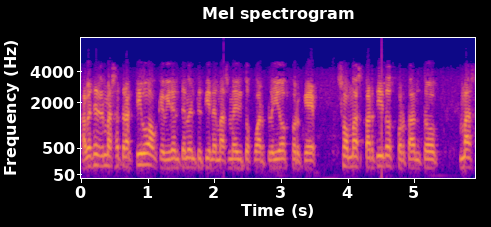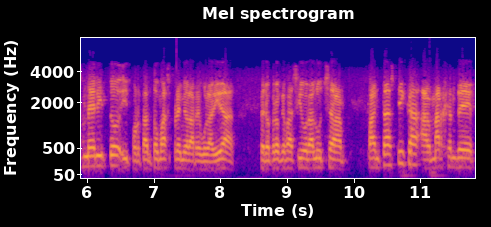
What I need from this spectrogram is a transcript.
A veces es más atractivo, aunque evidentemente tiene más mérito jugar playoff porque son más partidos, por tanto más mérito y por tanto más premio a la regularidad. Pero creo que ha sido una lucha fantástica, al margen de,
